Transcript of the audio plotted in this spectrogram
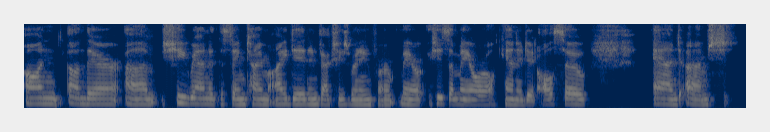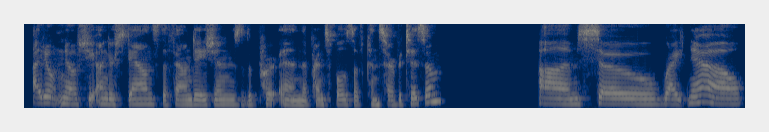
on on there. Um, she ran at the same time i did. In fact she's running for mayor she's a mayoral candidate also. And um, she, I don't know if she understands the foundations the pr- and the principles of conservatism. Um, so right now,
